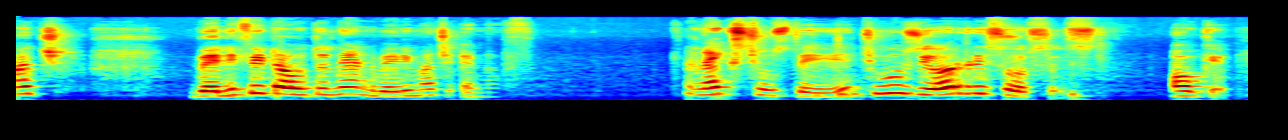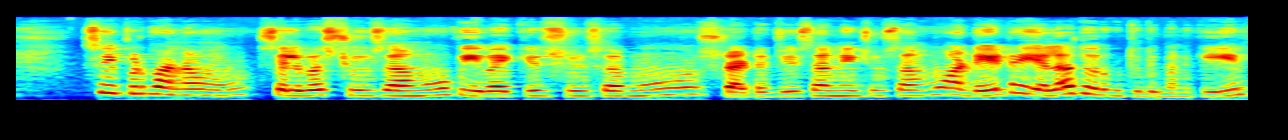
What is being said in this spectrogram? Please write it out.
much benefit అవుతుంది and very much enough next చూస్తే choose your resources okay so ఇప్పుడు మనం సిలబస్ చూసాము పీవైక్యూస్ చూసాము స్ట్రాటజీస్ అన్ని చూసాము. ఆ డేటా ఎలా దొరుకుతుంది? మనకి ఏం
